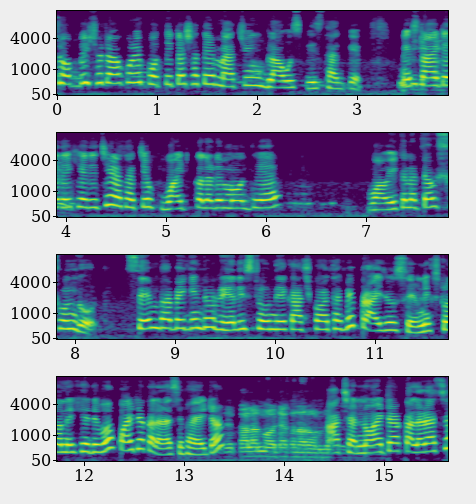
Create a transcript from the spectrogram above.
চব্বিশশো টাকা করে। প্রত্যেকটার সাথে ম্যাচিং ব্লাউজ পিস থাকবে। নেক্সট আরেকটা দেখিয়ে দিচ্ছি। এটা থাকছে হোয়াইট কালারের মধ্যে। ওয়াও এই কালারটাও সুন্দর। সেম ভাবে কিন্তু রিয়েল স্টোন দিয়ে কাজ করা থাকবে প্রাইসও সেম নেক্সট ওয়ান দেখিয়ে দেবো। কয়টা কালার আছে ভাই এটা? কালার নয়টা কালার অলরেডি আচ্ছা নয়টা কালার আছে।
